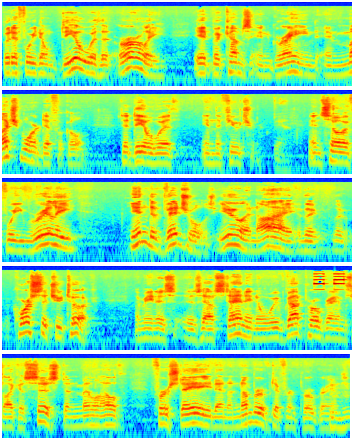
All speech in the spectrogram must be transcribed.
but if we don't deal with it early, it becomes ingrained and much more difficult to deal with in the future. Yeah. And so if we really, individuals, you and I, the, the course that you took, I mean, is, is outstanding. And we've got programs like ASIST and Mental Health First Aid and a number of different programs Mhm.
